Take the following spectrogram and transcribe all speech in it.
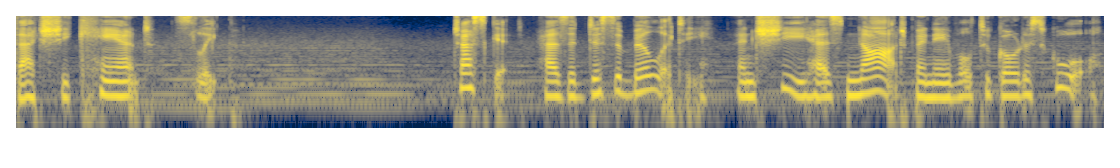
that she can't sleep. Chuskit has a disability and she has not been able to go to school.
